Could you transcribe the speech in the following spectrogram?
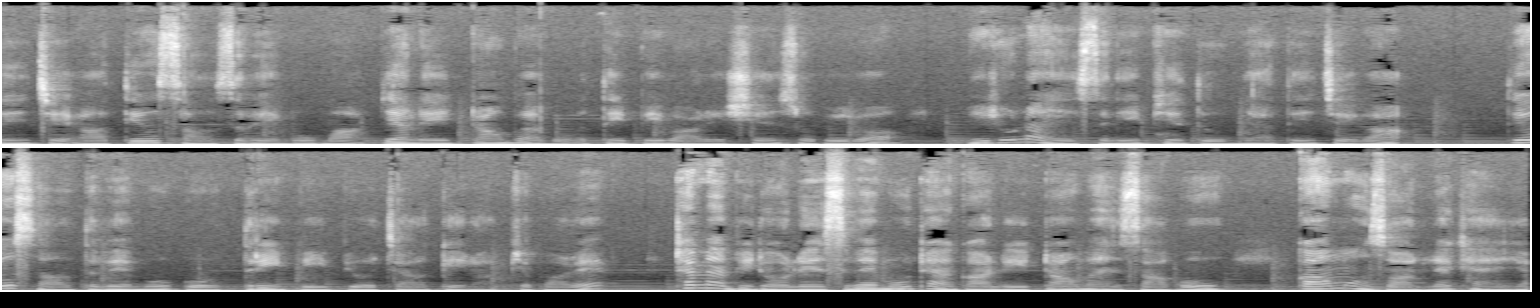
သိန်းချင်အားတရုတ်ဆောင်စပယ်မိုးမှာပြန်လည်တောင်းပန်ဖို့အသိပေးပါတယ်ရှင်ဆိုပြီးတော့နေထိုးနိုင်ရဲ့ဇနီးဖြစ်သူမြသိန်းချင်ကတရုတ်ဆောင်တပယ်မိုးကိုသတိပေးပြောကြားခဲ့တာဖြစ်ပါတယ်။ထပ်မံပြီးတော့လဲစပယ်မိုးထံကနေတောင်းပန်စာကိုကောင်းမွန်စွာလက်ခံရ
